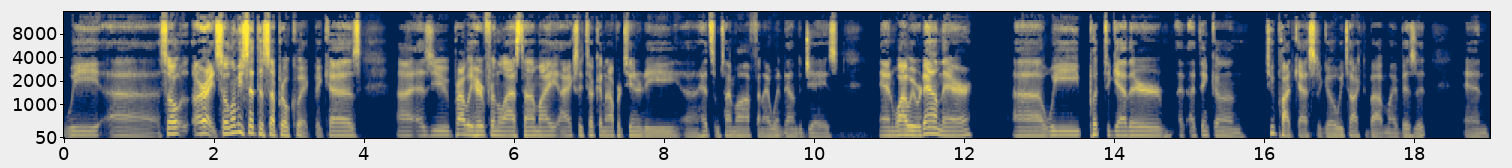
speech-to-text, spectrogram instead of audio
We uh, so all right. So let me set this up real quick because uh, as you probably heard from the last time, I, I actually took an opportunity, uh, had some time off, and I went down to Jay's. And while we were down there, uh, we put together, I, I, think on two podcasts ago, we talked about my visit, and,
